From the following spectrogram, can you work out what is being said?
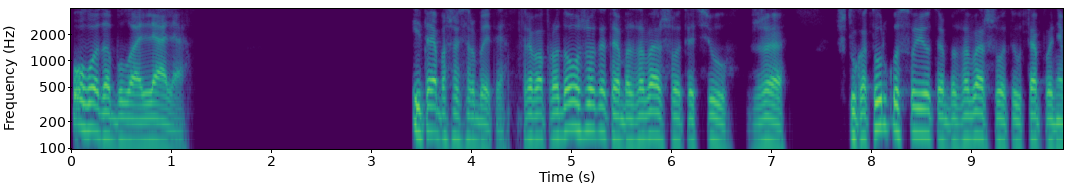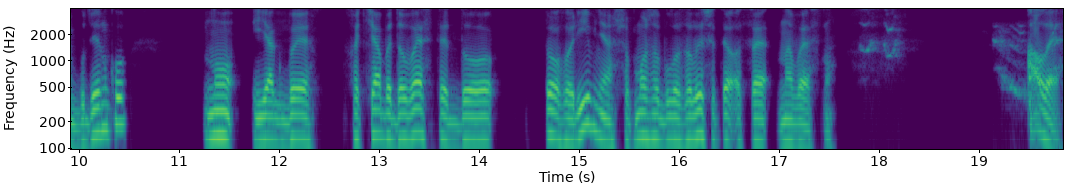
Погода була ляля. І треба щось робити. Треба продовжувати, треба завершувати цю вже штукатурку свою, треба завершувати утеплення будинку. Ну, якби хоча б довести до того рівня, щоб можна було залишити оце на весну. Але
